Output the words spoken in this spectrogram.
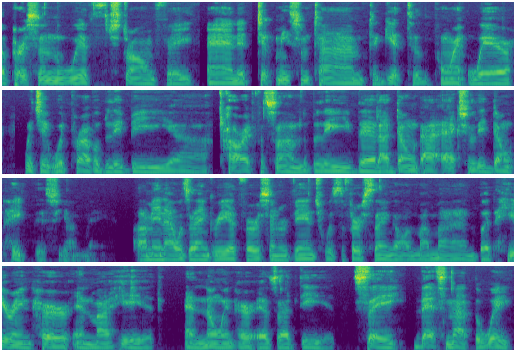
a person with strong faith, and it took me some time to get to the point where, which it would probably be uh, hard for some to believe that I don't, I actually don't hate this young man. I mean, I was angry at first, and revenge was the first thing on my mind. But hearing her in my head and knowing her as I did, say, that's not the way,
